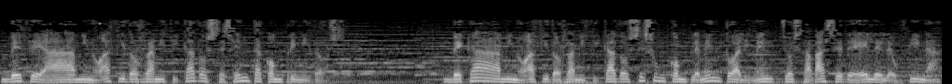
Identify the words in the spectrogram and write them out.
BCAA aminoácidos ramificados 60 comprimidos. BCAA aminoácidos ramificados es un complemento alimentos a base de L-leucina,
